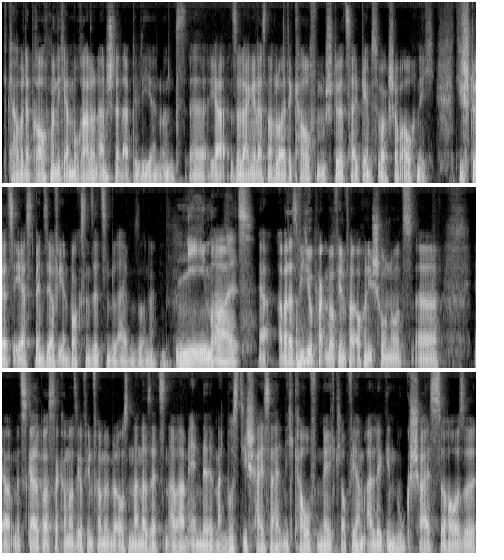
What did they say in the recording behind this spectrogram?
ich glaube, da braucht man nicht an Moral und Anstand appellieren. Und äh, ja, solange das noch Leute kaufen, stört's halt Games Workshop auch nicht. Die stört's erst, wenn sie auf ihren Boxen sitzen bleiben, so, ne? Niemals. Ja, aber das Video packen wir auf jeden Fall auch in die Shownotes. Äh, ja, mit Scalpers, da kann man sich auf jeden Fall mit auseinandersetzen, aber am Ende, man muss die Scheiße halt nicht kaufen. Ne? Ich glaube, wir haben alle genug Scheiß zu Hause,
